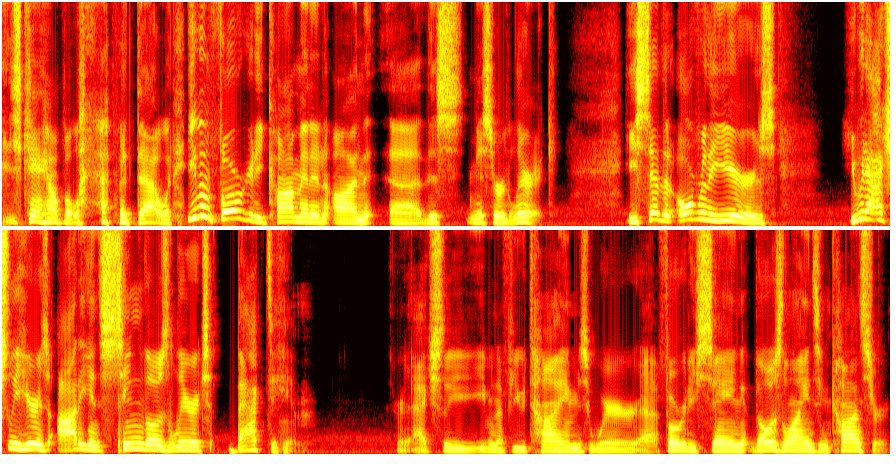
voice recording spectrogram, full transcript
You just can't help but laugh at that one. Even Fogerty commented on uh, this misheard lyric. He said that over the years, he would actually hear his audience sing those lyrics back to him. There were actually even a few times where uh, Fogerty sang those lines in concert,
